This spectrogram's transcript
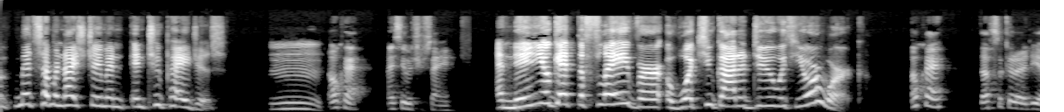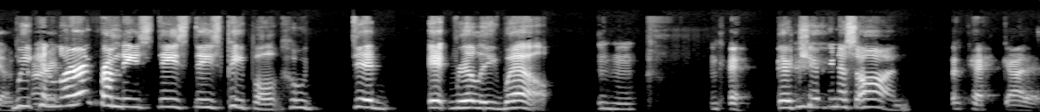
um, Midsummer Night's Dream in, in two pages. Mm, okay. I see what you're saying. And then you'll get the flavor of what you got to do with your work. Okay. That's a good idea. We All can right. learn from these these these people who did it really well. Mhm. Okay. They're cheering us on. Okay. Got it.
